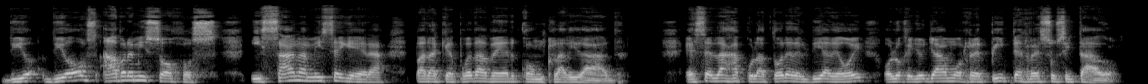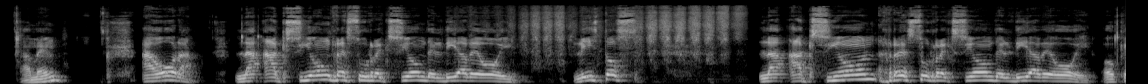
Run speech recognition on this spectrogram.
Dios, abre mis ojos y sana mi ceguera para que pueda ver con claridad. Esa es la ejaculatoria del día de hoy o lo que yo llamo repite resucitado. Amén. Ahora, la acción resurrección del día de hoy. ¿Listos? La acción resurrección del día de hoy. ¿Ok?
